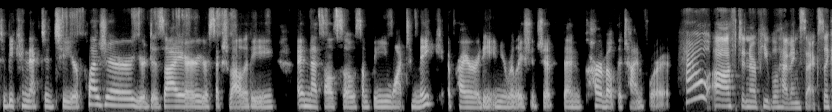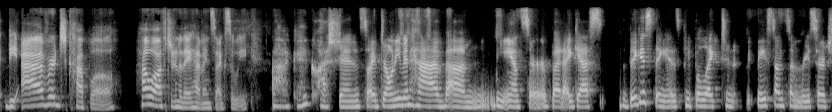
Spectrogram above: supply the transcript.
to be connected to your pleasure, your desire, your sexuality, and that's also something you want to make a priority in your relationship, then carve out the time for it. How often are people having sex? Like the average couple, how often are they having sex a week? Uh, good question. So I don't even have um, the answer, but I guess the biggest thing is people like to, based on some research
